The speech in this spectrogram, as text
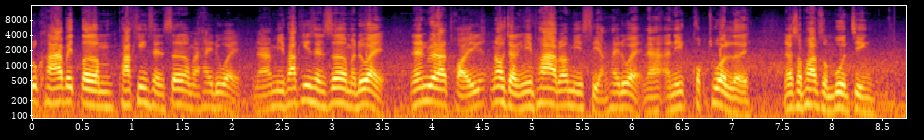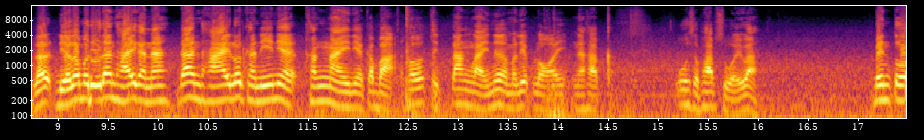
ลูกค้าไปเติม parking sensor มาให้ด้วยนะมี parking sensor มาด้วยนั้นเวลาถอยนอกจากมีภาพแล้วมีเสียงให้ด้วยนะอันนี้ครบถ้วนเลยนะสภาพสมบูรณ์จริง แล้วเดี๋ยวเรามาดูด้านท้ายกันนะ ด้านท้ายรถคันนี้เนี่ยข้างในเนี่ยกระบะเขาติดตั้งไลเนอร์มาเรียบร้อยนะครับโอ้สภาพสวยว่ะเป็นตัว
